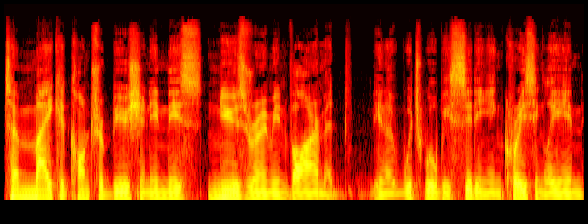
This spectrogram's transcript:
to make a contribution in this newsroom environment? You know, which will be sitting increasingly in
